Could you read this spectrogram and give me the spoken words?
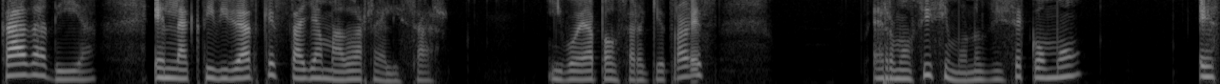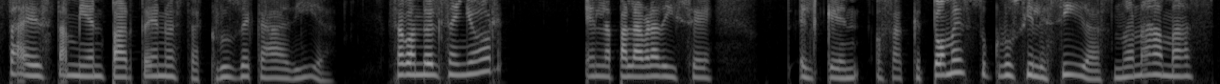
cada día en la actividad que está llamado a realizar. Y voy a pausar aquí otra vez. Hermosísimo, nos dice cómo esta es también parte de nuestra cruz de cada día. O sea, cuando el Señor en la palabra dice, el que, o sea, que tomes tu cruz y le sigas, no nada más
